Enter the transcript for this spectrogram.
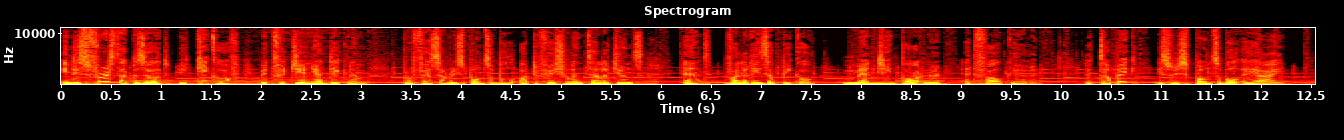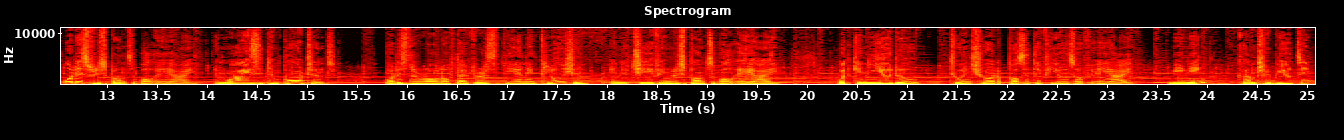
In this first episode, we kick off with Virginia Dignum Professor Responsible Artificial Intelligence, and Valerie Zapico, Managing Partner at Valkuren. The topic is Responsible AI. What is responsible AI and why is it important? What is the role of diversity and inclusion in achieving responsible AI? What can you do to ensure the positive use of AI, meaning contributing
